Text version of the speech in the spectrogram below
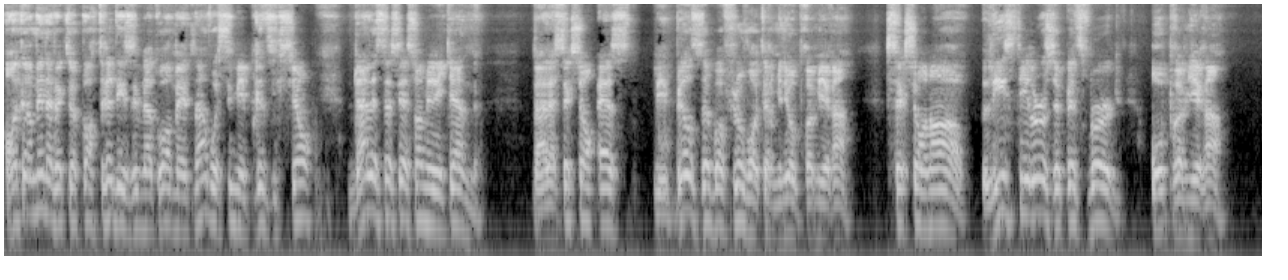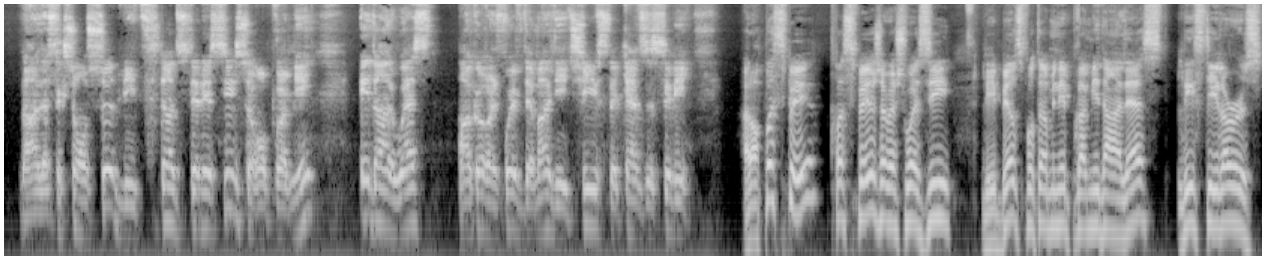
On termine avec le portrait des éliminatoires maintenant. Voici mes prédictions dans l'association américaine. Dans la section Est, les Bills de Buffalo vont terminer au premier rang. Section Nord, les Steelers de Pittsburgh au premier rang. Dans la section Sud, les Titans du Tennessee seront premiers. Et dans l'Ouest, encore une fois, évidemment, les Chiefs de Kansas City. Alors, pas si pire, pas. J'avais choisi les Bills pour terminer premier dans l'Est. Les Steelers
